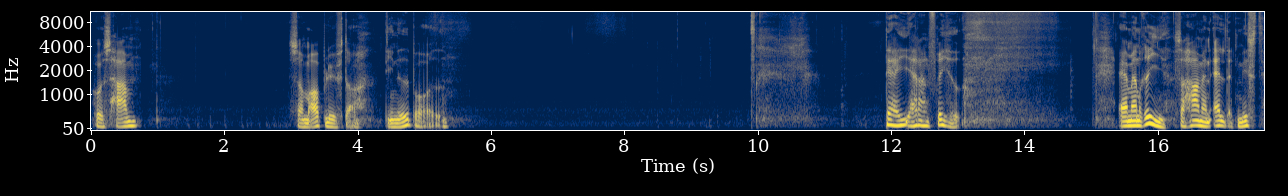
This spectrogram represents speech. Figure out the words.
hos ham, som opløfter de nedbårede. Deri er der en frihed. Er man rig, så har man alt at miste.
